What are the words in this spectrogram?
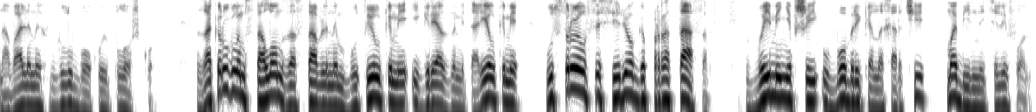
наваленных в глубокую плошку. За круглым столом, заставленным бутылками и грязными тарелками, устроился Серега Протасов, выменивший у Бобрика на харчи мобильный телефон.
